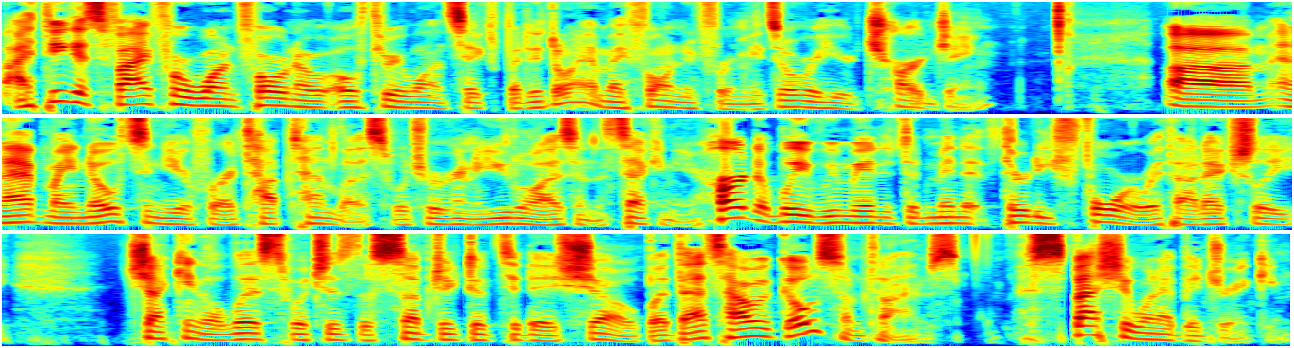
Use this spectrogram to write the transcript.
I think it's five four one four one zero oh, oh three one six, but I don't have my phone in front of me. It's over here charging. Um, and I have my notes in here for our top 10 list, which we're going to utilize in a second here. Hard to believe we made it to minute 34 without actually checking the list, which is the subject of today's show. But that's how it goes sometimes, especially when I've been drinking.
